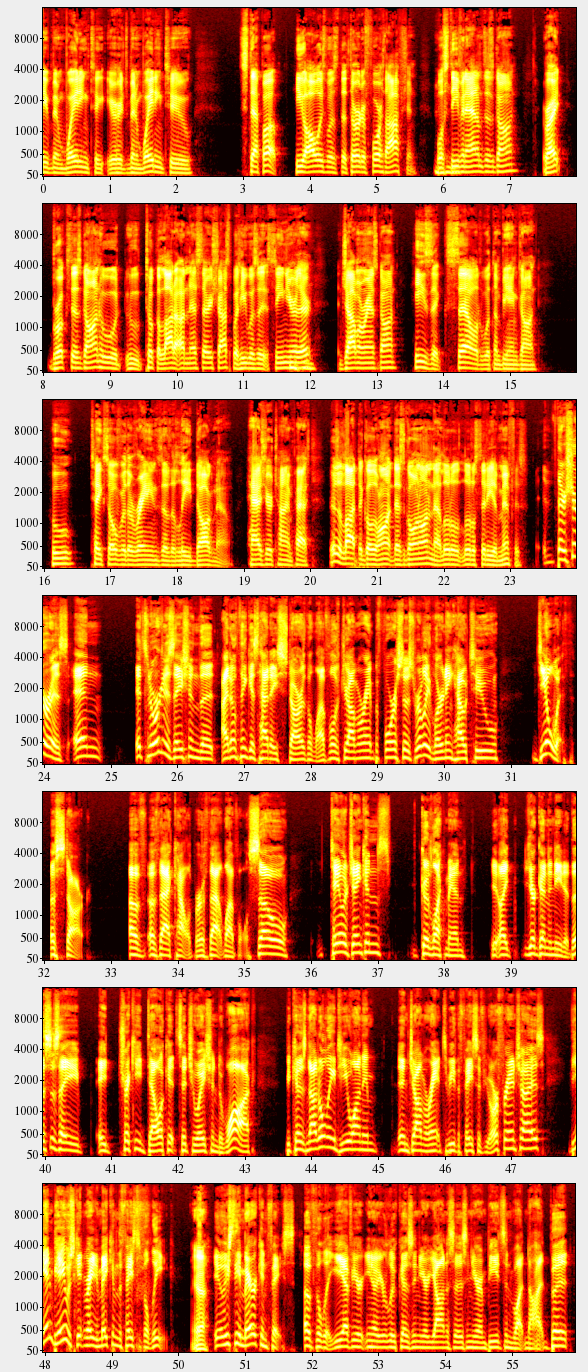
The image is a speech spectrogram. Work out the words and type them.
He's been waiting to, or he's been waiting to step up. He always was the third or fourth option. Well, Mm-hmm. Steven Adams is gone, right? Brooks is gone, who who took a lot of unnecessary shots, but he was a senior Mm-hmm. there. Ja Morant's gone. He's excelled with him being gone. Who takes over the reins of the lead dog now? Has your time passed? There's a lot to go on that's going on in that little little city of Memphis. There sure is. And it's an organization that I don't think has had a star the level of Ja Morant before, so it's really learning how to deal with a star of of that caliber, of that level. So Taylor Jenkins, good luck, man. Like you're gonna need it. This is a a tricky, delicate situation to walk because not only do you want him and Ja Morant to be the face of your franchise, the NBA was getting ready to make him the face of the league Yeah, at least the American face of the league. You have your, you know, your Lucas and your Giannis's and your Embiids and whatnot, but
